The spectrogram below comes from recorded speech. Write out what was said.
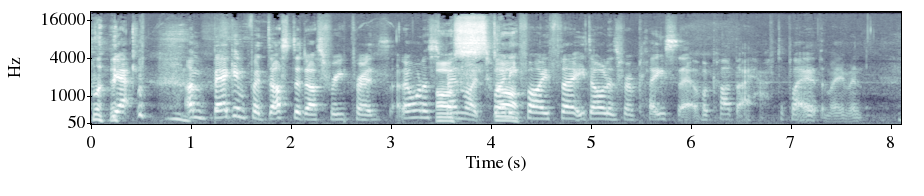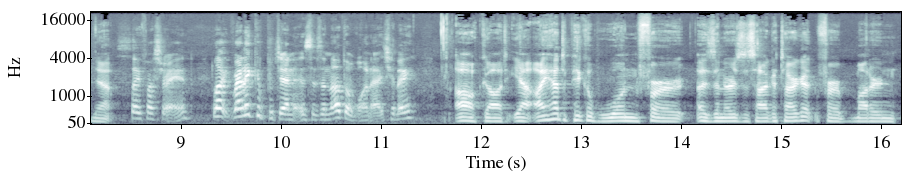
yeah, I'm begging for Dust to Dust reprints. I don't want to Oh, spend like stop. $25, $30 for a playset of a card that I have to play at the moment. Yeah. So frustrating. Like Relic of Progenitus is another one actually. Oh god, yeah. I had to pick up one for as an Urza Saga target for Modern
